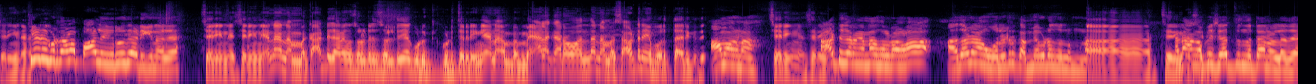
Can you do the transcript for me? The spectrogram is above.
சரிங்கண்ணா. சீடு கொடுத்தாலும் பால் இருபது அடிக்கணும் அது. சரிங்கண்ணா சரிங்கண்ணா. ஏன்னா நம்ம காட்டுக்காரங்க சொல்றது சொல்றதே கொடுக்க கொடுத்துட்றீங்க. நம்ம மேலே கறவை வந்தால் நம்ம சவட்டனையை பொறுத்தா இருக்குது. ஆமாங்கண்ணா. சரிங்கண்ணா சரிங்க ஆட்டுக்காரங்க என்ன சொல்றாங்களோ அதோட நாங்க ஒரு லிட்டர் கம்மியாக கூட ஏன்னா சரிங்கண்ணா அங்க போய் சேர்த்து வந்துட்டா நல்லது.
